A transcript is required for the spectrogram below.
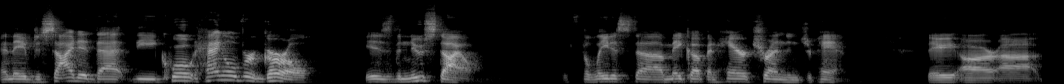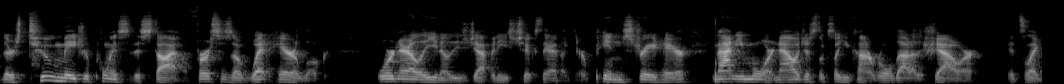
and they've decided that the quote hangover girl is the new style. It's the latest uh, makeup and hair trend in Japan. They are uh, there's two major points to this style. First is a wet hair look. Ordinarily, you know, these Japanese chicks they have like their pin straight hair. Not anymore. Now it just looks like you kind of rolled out of the shower. It's like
